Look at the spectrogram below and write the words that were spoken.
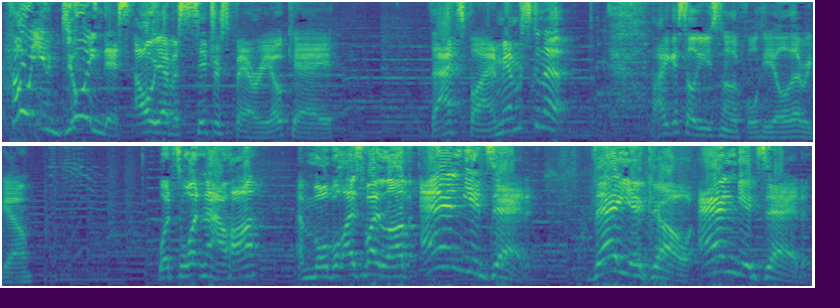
How are you doing this? Oh, you have a Sitrus berry. Okay, that's fine. I mean, I'm just gonna. I guess I'll use another full heal. There we go. What's what now, huh? Immobilize my love, and you're dead. There you go, and you're dead.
